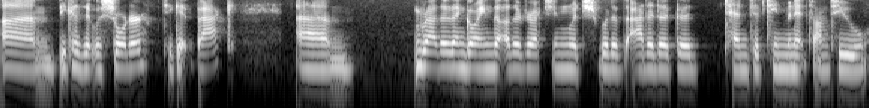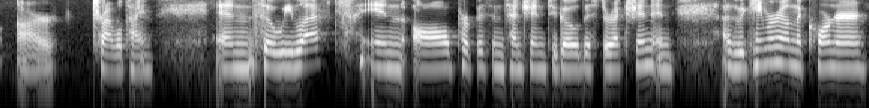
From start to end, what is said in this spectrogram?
um, because it was shorter to get back um, rather than going the other direction which would have added a good 10 15 minutes onto our travel time and so we left in all purpose intention to go this direction and as we came around the corner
